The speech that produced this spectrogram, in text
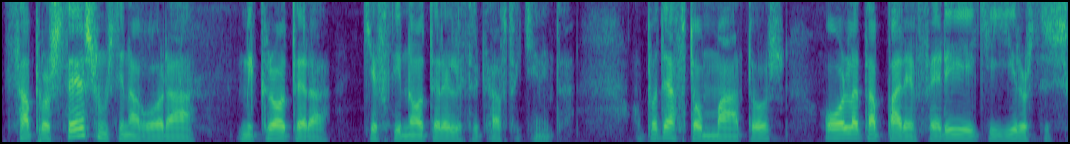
θα προσθέσουν στην αγορά μικρότερα και φθηνότερα ηλεκτρικά αυτοκίνητα. Οπότε αυτομάτως όλα τα παρεμφερή εκεί γύρω στις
